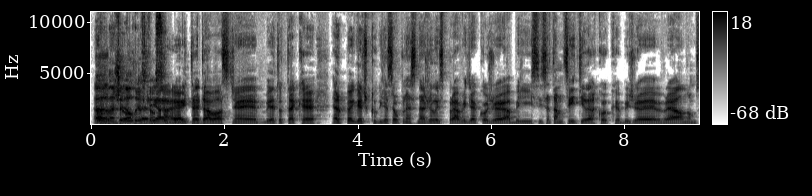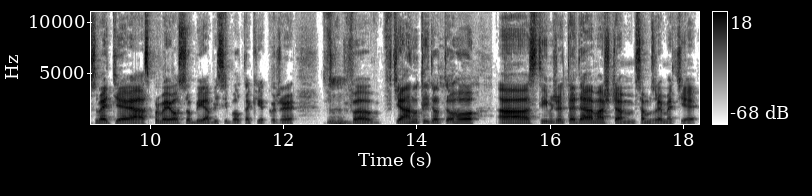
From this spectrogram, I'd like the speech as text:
Lenže Elder Scrolls Hej, teda vlastne je to také RPGčko, kde sa úplne snažili spraviť, akože aby si sa tam cítil ako keby, že v reálnom svete a z prvej osoby, aby si bol taký akože v, vtiahnutý do toho a s tým, že teda máš tam samozrejme tie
